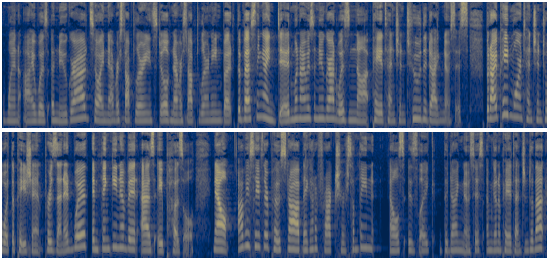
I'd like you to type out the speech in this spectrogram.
when I was a new grad. So I never stopped learning, still have never stopped learning. But the best thing I did when I was a new grad was not pay attention to the diagnosis, but I paid more attention to what the patient presented with and thinking of it as a puzzle. Now, obviously, if they're post op, they got a fracture, something else is like the diagnosis, I'm going to pay attention to that.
